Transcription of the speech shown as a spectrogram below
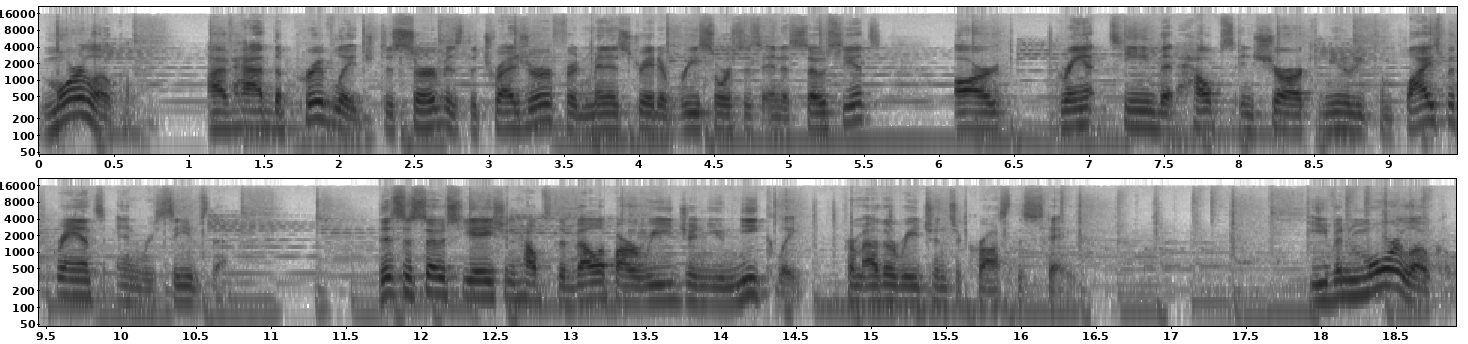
More locally, I've had the privilege to serve as the treasurer for Administrative Resources and Associates, our grant team that helps ensure our community complies with grants and receives them. This association helps develop our region uniquely from other regions across the state even more locally.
